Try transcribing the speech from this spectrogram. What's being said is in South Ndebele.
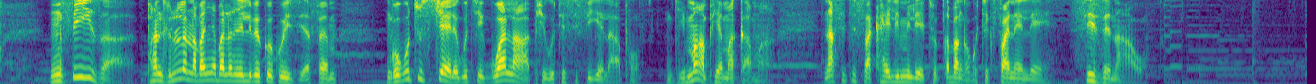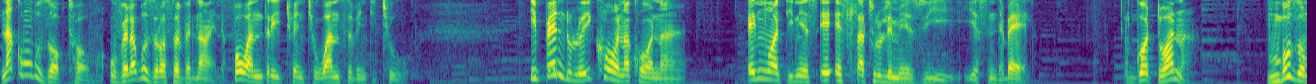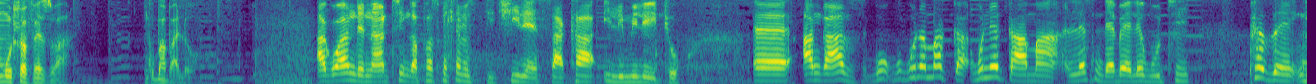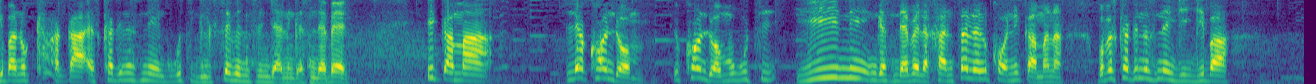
ngisiza phandlulula nabanye abalaleli bekwekwezi f m ngokuthi usitshele ukuthi kwalaphi ukuthi sifike lapho ngimaphi amagama nasithi sakha ilimi lethu cabanga ukuthi kufanele size nawo nakho umbuzo wokuthoma uvela ku-079 413 2172 ipendulo ikhona khona encwadini e-, esihlathulule mezwi yesindebele kodwana mbuzo omuhle ovezwa ngubaba lo akwande nathi ngaphasi kwehlelo sidishile sakha ilimi lethu eh angazi kunegama lesindebele ukuthi pheze ngiba nokutlhaga esikhathini esiningi ukuthi ngilisebenzise njani ngesindebele igama lecondom icondom ukuthi yini ngesindebele khani sele likhona igama na ngoba esikhathini esiningi ngiba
